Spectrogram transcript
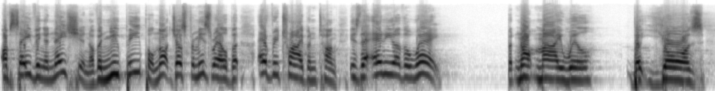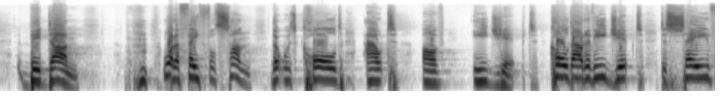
Of saving a nation, of a new people, not just from Israel, but every tribe and tongue. Is there any other way? But not my will, but yours be done. what a faithful son that was called out of Egypt. Called out of Egypt to save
